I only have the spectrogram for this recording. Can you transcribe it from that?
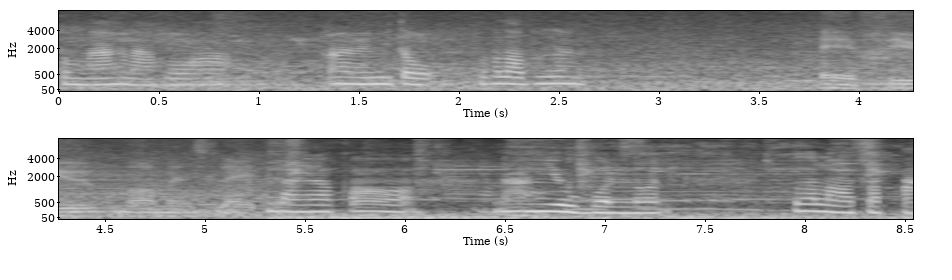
ตรงหน้าคณะเพราะว่าข้างในไม่มีโต๊ะแล้วก็รอเพื่อน A few moments later. ตอนนี้เราก็นั่งอยู่บนรถเพื่อรอจะไป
